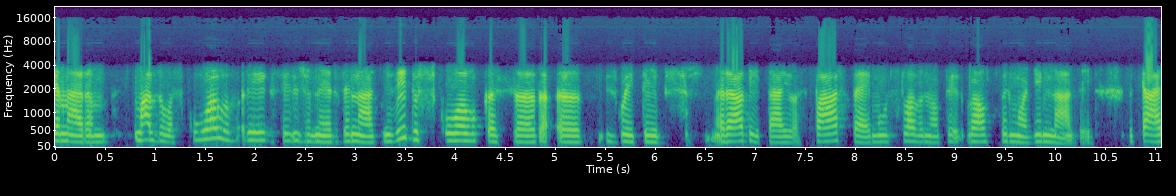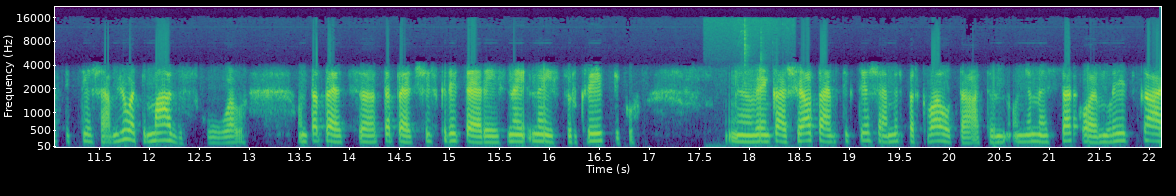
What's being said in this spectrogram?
piemēram, mazo skolu, Rīgas inženieru zinātņu vidusskolu, kas uh, uh, izglītības rādītājos pārspēja mūsu slaveno pir valsts pirmo ģimnāziju. Bet tā ir tiešām ļoti maza skola, un tāpēc, uh, tāpēc šis kritērijs ne, neiztur kritiku. Uh, vienkārši jautājums tik tiešām ir par kvalitāti, un, un ja mēs sekojam līdz kā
